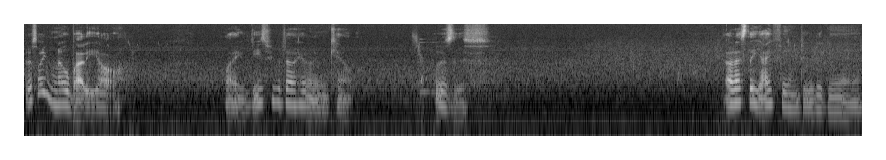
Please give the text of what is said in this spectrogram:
There's like nobody, y'all. Like, these people down here don't even count. Who is this? Oh, that's the Yifing dude again.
